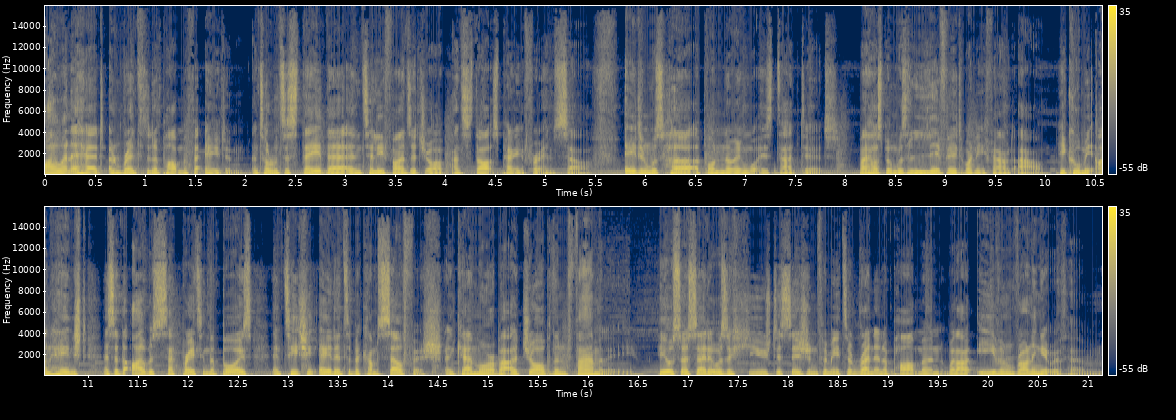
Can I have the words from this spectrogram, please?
I went ahead and rented an apartment for Aiden and told him to stay there until he finds a job and starts paying for it himself. Aiden was hurt upon knowing what his dad did. My husband was livid when he found out. He called me unhinged and said that I was separating the boys and teaching Aiden to become selfish and care more about a job than family. He also said it was a huge decision for me to rent an apartment without even running it with him.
